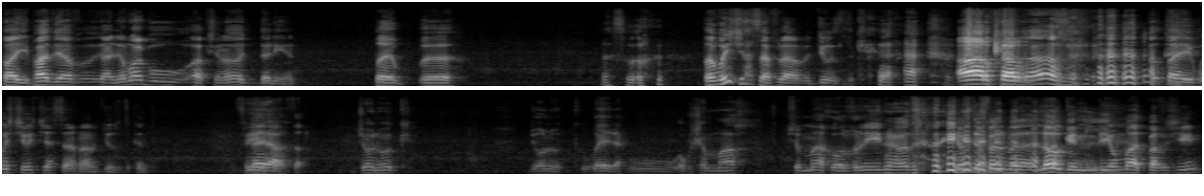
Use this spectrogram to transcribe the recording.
طيب هذه يعني رعب وأكشن هذا جدانيين طيب آه... طيب وش أحسن أفلام تجوز لك؟ Arthur. طيب وش وش أحسن أفلام تجوز لك أنت؟ في Arthur. John Wick. John Wick وغيره. وأبو شماخ. شماخ وولفرين. شفت فيلم Logan اللي يوم مات ماخشين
